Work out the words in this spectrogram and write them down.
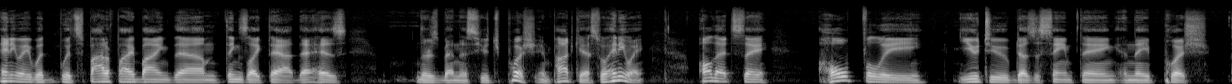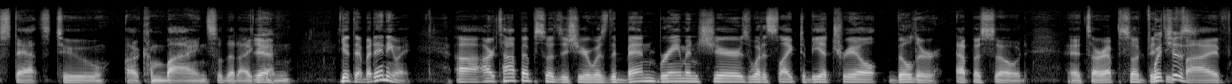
Anyway, with with Spotify buying them, things like that, that has there's been this huge push in podcasts. So anyway, all that to say, hopefully YouTube does the same thing and they push stats to uh, combine so that I Yeah. can get that. But anyway, uh, our top episodes this year was the Ben Brayman shares what it's like to be a trail builder episode. It's our episode fifty-five.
